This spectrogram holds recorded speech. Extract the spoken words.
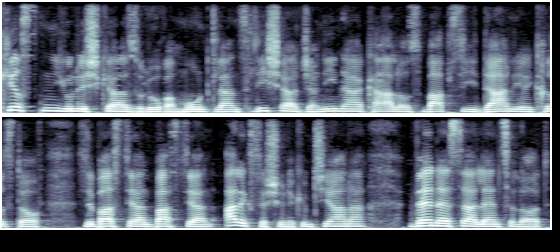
Kirsten, Julischka, Solora Mondglanz, Lisha, Janina, Carlos, Babsi, Daniel, Christoph, Sebastian, Bastian, Alex der schöne Kimchianer, Vanessa, Lancelot,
